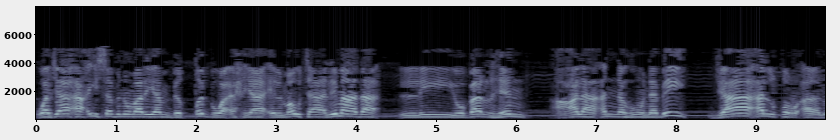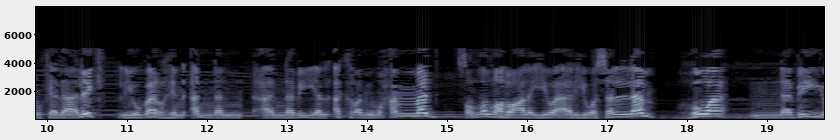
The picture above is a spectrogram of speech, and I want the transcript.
وجاء عيسى بن مريم بالطب وإحياء الموتى. لماذا؟ ليبرهن على أنه نبي جاء القرآن كذلك ليبرهن أن النبي الأكرم محمد صلى الله عليه وآله وسلم هو نبي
